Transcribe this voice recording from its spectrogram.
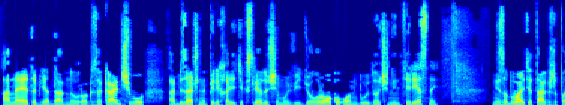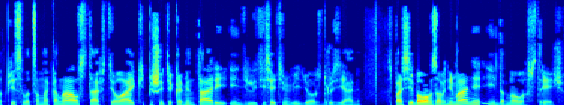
А на этом я данный урок заканчиваю. Обязательно переходите к следующему видеоуроку, он будет очень интересный. Не забывайте также подписываться на канал, ставьте лайки, пишите комментарии и делитесь этим видео с друзьями. Спасибо вам за внимание и до новых встреч!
